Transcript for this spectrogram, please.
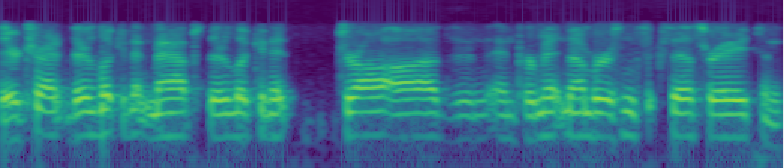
they're trying. They're looking at maps. They're looking at draw odds and, and permit numbers and success rates. And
